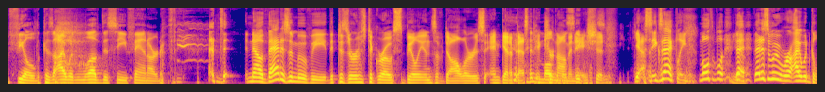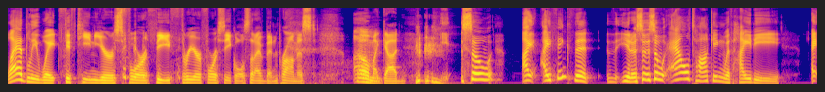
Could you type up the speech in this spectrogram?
field because I would love to see fan art of that. now that is a movie that deserves to gross billions of dollars and get a Best Picture nomination. sequels. yes, exactly. Multiple. That that is a movie where I would gladly wait 15 years for the three or four sequels that I've been promised. Oh Um, my god! So I I think that you know so so Al talking with Heidi. I,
